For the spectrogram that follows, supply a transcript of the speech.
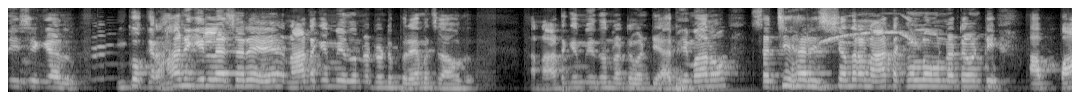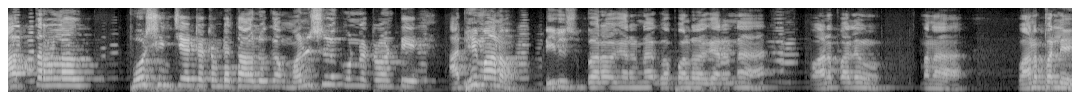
విషయం కాదు. ఇంకో గ్రహానికి వెళ్ళినా సరే నాటకం మీద ఉన్నటువంటి ప్రేమ చావదు ఆ నాటకం మీద ఉన్నటువంటి అభిమానం సత్య హరిశ్చంద్ర నాటకంలో ఉన్నటువంటి ఆ పాత్రలో పోషించేటటువంటి తాలూకా మనుషులకు ఉన్నటువంటి అభిమానం. డివి సుబ్బారావు గారన్నా గోపాలరావు గారన్నా వానపాలెం మన వానపల్లి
